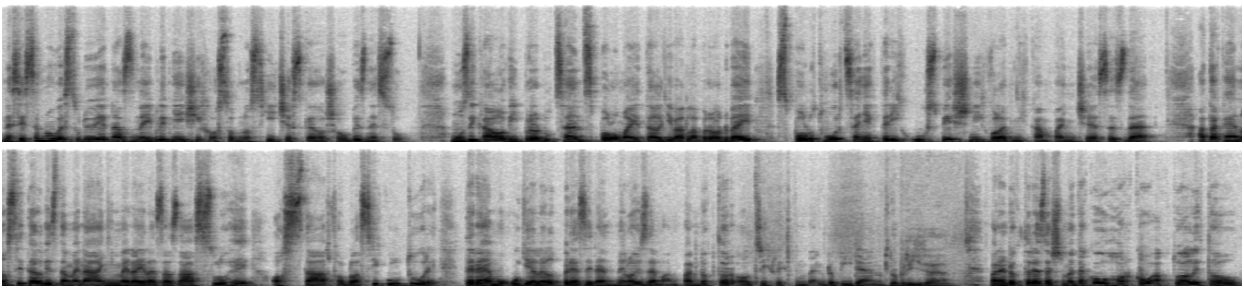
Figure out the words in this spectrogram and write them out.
Dnes je se mnou ve studiu jedna z nejvlivnějších osobností českého showbiznesu. Muzikálový producent, spolumajitel divadla Broadway, spolutvůrce některých úspěšných volebních kampaní ČSSD a také nositel vyznamenání medaile za zásluhy o stát v oblasti kultury, kterému udělil prezident Miloš Zeman. Pan doktor Oldřich Lichtenberg, dobrý den. Dobrý den. Pane doktore, začneme takovou horkou aktualitou.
